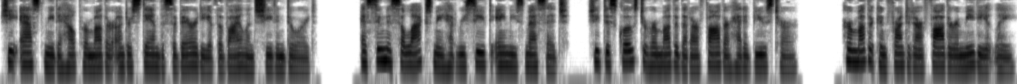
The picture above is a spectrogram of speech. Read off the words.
she asked me to help her mother understand the severity of the violence she'd endured. As soon as Salakshmi had received Amy's message, she disclosed to her mother that our father had abused her. Her mother confronted our father immediately,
